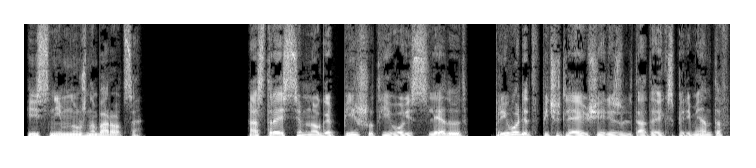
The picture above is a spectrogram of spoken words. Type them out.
и с ним нужно бороться. О стрессе много пишут, его исследуют, приводят впечатляющие результаты экспериментов,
